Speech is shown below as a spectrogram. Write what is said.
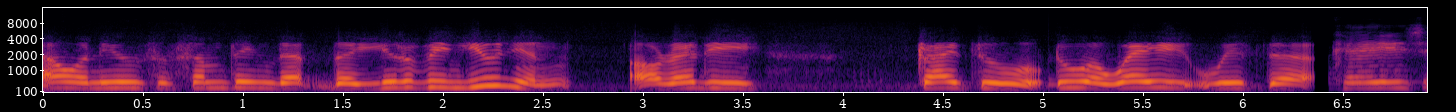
our news is something that the European Union already tried to do away with the cage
